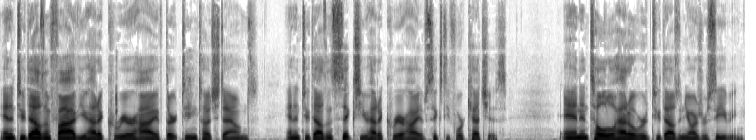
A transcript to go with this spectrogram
And in 2005, you had a career high of 13 touchdowns. And in 2006, you had a career high of 64 catches. And in total, had over 2,000 yards receiving.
